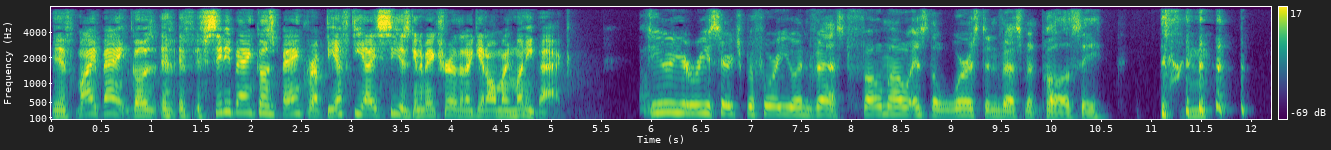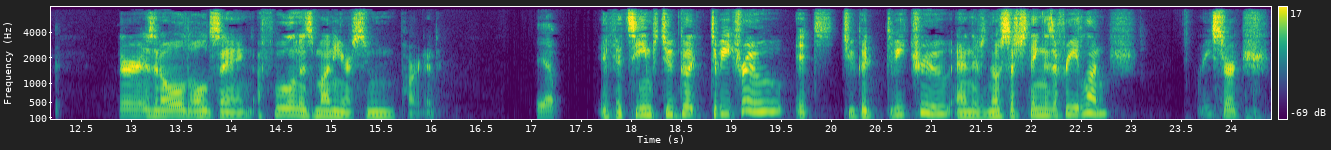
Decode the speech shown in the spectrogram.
if my bank goes if, if, if citibank goes bankrupt the fdic is going to make sure that i get all my money back Do your research before you invest. FOMO is the worst investment policy. Mm. there is an old old saying a fool and his money are soon parted Yep. If it seems too good to be true it's too good to be true and there's no such thing as a free lunch. Research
